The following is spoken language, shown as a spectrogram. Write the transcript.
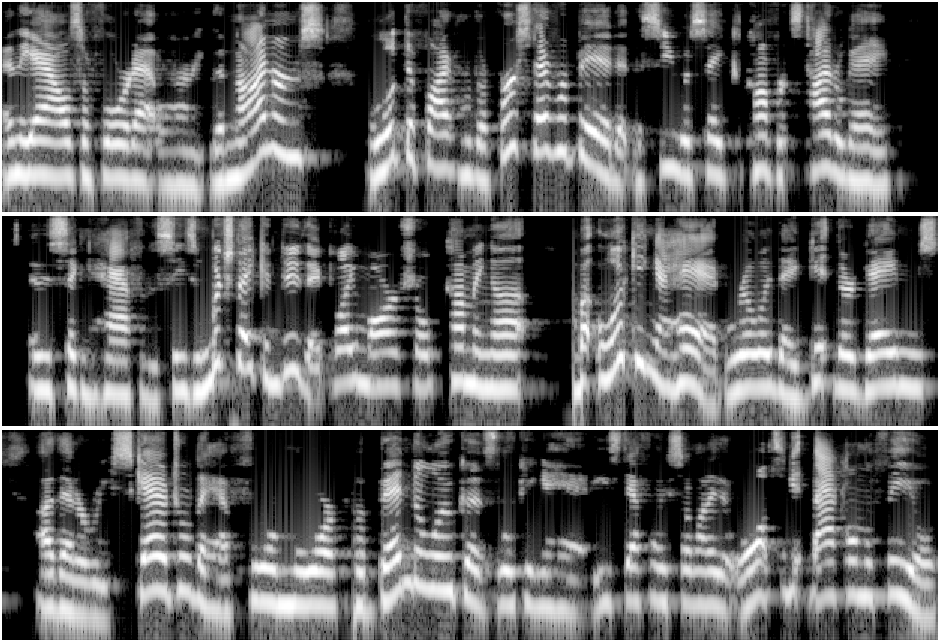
and the Owls of Florida Atlantic. The Niners will look to fight for their first ever bid at the USA Conference title game in the second half of the season, which they can do. They play Marshall coming up but looking ahead, really, they get their games uh, that are rescheduled. They have four more. But Ben DeLuca is looking ahead. He's definitely somebody that wants to get back on the field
